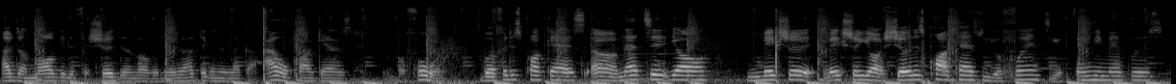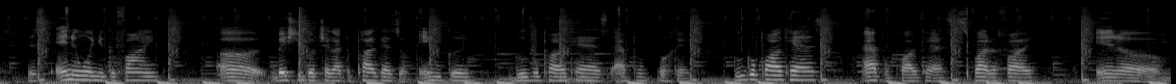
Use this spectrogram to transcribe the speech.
I've done longer than for sure done longer than I think I did like an hour podcast before. But for this podcast, um, that's it, y'all. Make sure make sure y'all share this podcast with your friends, your family members, just anyone you can find. Uh, make sure you go check out the podcast on Anchor, Google Podcasts, Apple okay, Google Podcasts, Apple Podcasts, Spotify, and um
